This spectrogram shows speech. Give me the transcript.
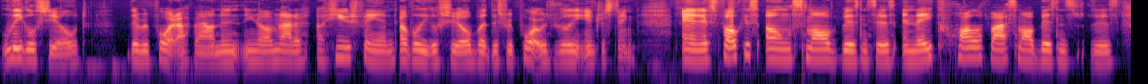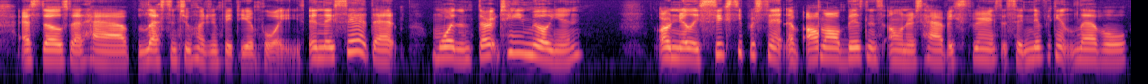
Legal Shield the report I found. And, you know, I'm not a, a, huge fan of Legal Shield, but this report was really interesting. And it's focused on small businesses, and they qualify small businesses as those that have less than 250 employees. And they said that more than 13 million or nearly 60% of all small business owners have experienced a significant level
